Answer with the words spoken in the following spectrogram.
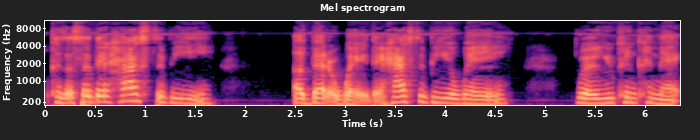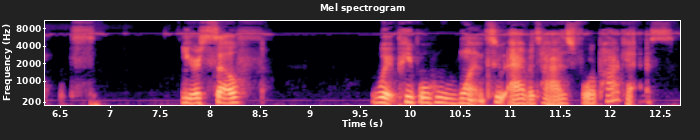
because I said there has to be a better way. There has to be a way where you can connect yourself with people who want to advertise for podcasts.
